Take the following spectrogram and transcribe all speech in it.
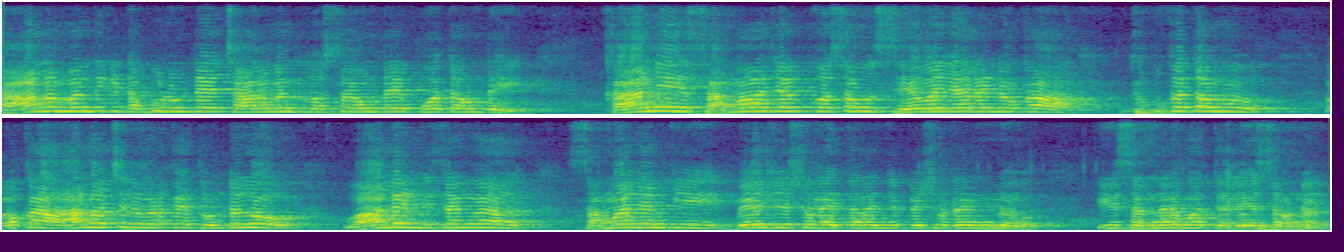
చాలా మందికి డబ్బులు ఉంటాయి చాలా మందికి వస్తూ ఉంటాయి పోతూ ఉంటాయి. కానీ సమాజం కోసం సేవ చేయాలని ఒక దుఃఖతము ఒక ఆలోచన ఎవరికైతే ఉంటుందో వాళ్ళే నిజంగా సమాజానికి బేల్ చేసిన అవుతారని చెప్పేసి కూడా నేను ఈ సందర్భంగా తెలియజేస్తూ ఉన్నాను.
